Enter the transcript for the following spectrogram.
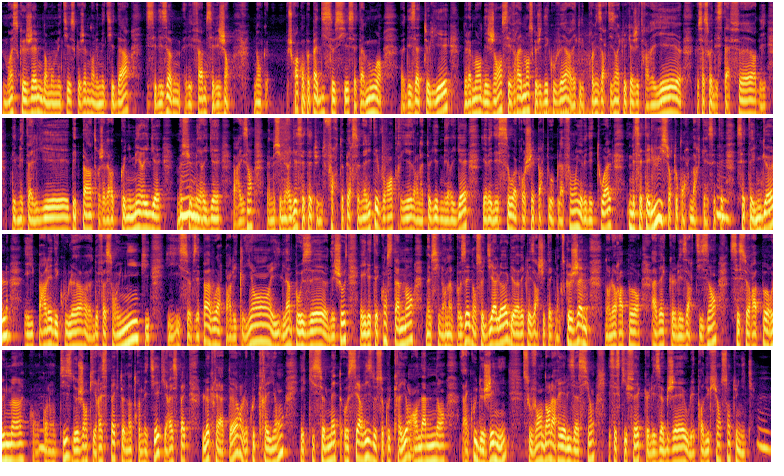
moi ce que j'aime dans mon métier, ce que j'aime dans les métiers d'art, c'est les hommes et les femmes, c'est les gens. Donc je crois qu'on ne peut pas dissocier cet amour euh, des ateliers de l'amour des gens. C'est vraiment ce que j'ai découvert avec les premiers artisans avec lesquels j'ai travaillé, euh, que ce soit des staffeurs, des, des métalliers, des peintres. J'avais reconnu Mériguet, Monsieur mmh. Mériguet, par exemple. Mais Monsieur Mériguet, c'était une forte personnalité. Vous rentriez dans l'atelier de Mériguet, il y avait des seaux accrochés partout au plafond, il y avait des toiles, mais c'était lui surtout qu'on remarquait. C'était, mmh. c'était une gueule et il parlait des couleurs euh, de façon unique. Il, il, il se faisait pas avoir par les clients et il imposait des choses et il était constamment, même s'il en imposait, dans ce dialogue avec les architectes. Donc ce que j'aime dans le rapport avec les artisans, c'est ce rapport humain qu'on mm. tisse de gens qui respectent notre métier, qui respectent le créateur, le coup de crayon et qui se mettent au service de ce coup de crayon en amenant un coup de génie, souvent dans la réalisation. Et c'est ce qui fait que les objets ou les productions sont uniques. Mm.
